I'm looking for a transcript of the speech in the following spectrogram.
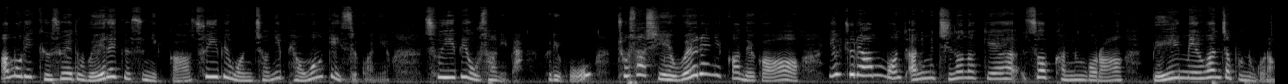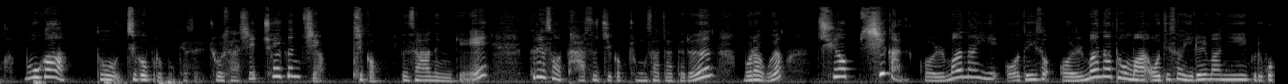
아무리 교수해도 외래 교수니까 수입이 원천이 병원께 있을 거 아니에요. 수입이 우선이다. 그리고 조사 시에 외래니까 내가 일주일에 한 번 아니면 지난 학기에 수업 갖는 거랑 매일매일 환자 보는 거랑 뭐가 더 직업으로 보겠어요? 조사 시 최근 지역 직업 의사 하는 게 그래서 다수 직업 종사자들은 뭐라고요? 취업 시간 얼마나 이 어디서 얼마나 더 마, 어디서 일을 많이 그리고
